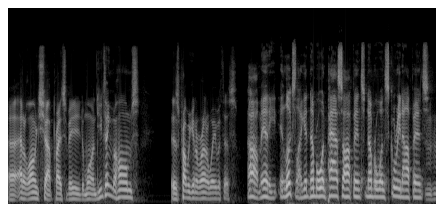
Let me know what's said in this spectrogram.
uh, at a long shot price of 80 to 1. Do you think Mahomes is probably going to run away with this? Oh, man, he, it looks like it. Number one pass offense, number one scoring offense, Mm-hmm.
